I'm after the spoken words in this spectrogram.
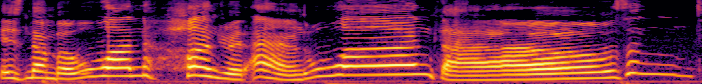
is number 101,000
